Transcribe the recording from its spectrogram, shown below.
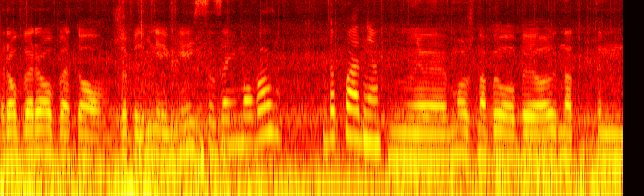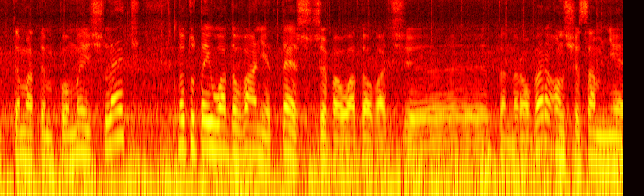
rowerowe, do, żeby mniej miejsca zajmował. Dokładnie. E, można byłoby nad tym tematem pomyśleć. No tutaj ładowanie też trzeba ładować e, ten rower, on się sam nie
